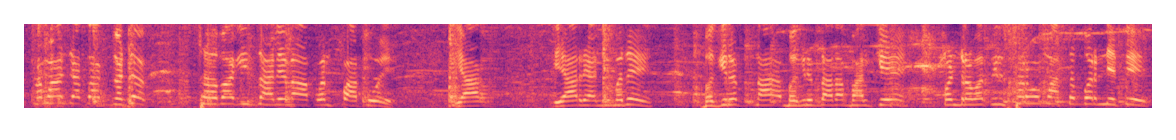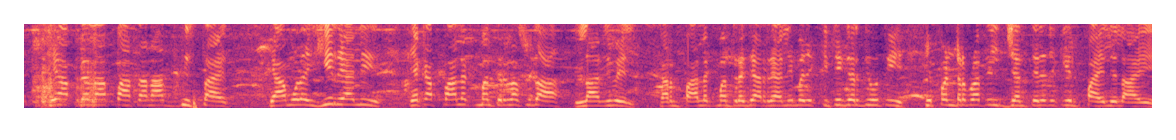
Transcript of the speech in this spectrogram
समाजाचा घटक सहभागी झालेला आपण पाहतोय. या या रॅलीमध्ये भगीरथ ना भगीरथ दादा भालके पंढरवातील सर्व मातब्बर नेते हे आपल्याला पाहताना दिसत आहेत त्यामुळे ही रॅली एका पालकमंत्र्याला सुद्धा लाजवेल. कारण पालकमंत्र्याच्या रॅलीमध्ये किती गर्दी होती हे पंढरपुरातील जनतेने देखील पाहिलेलं आहे.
